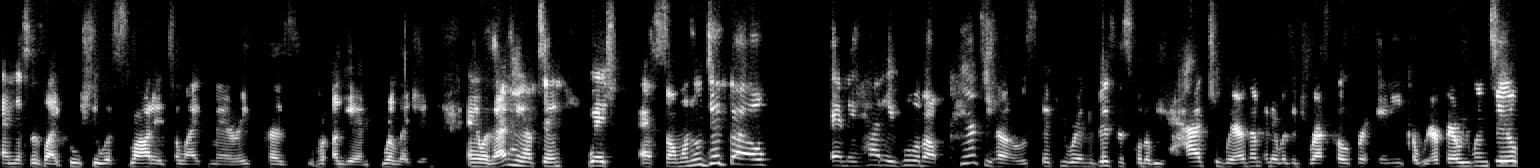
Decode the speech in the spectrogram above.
And this is like who she was slotted to like marry because again, religion. And it was at Hampton, which as someone who did go, and they had a rule about pantyhose if you were in the business school that we had to wear them and it was a dress code for any career fair we went to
